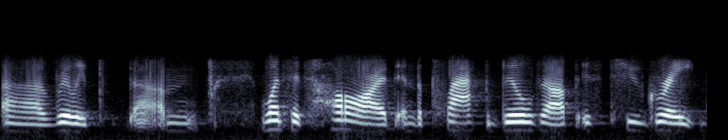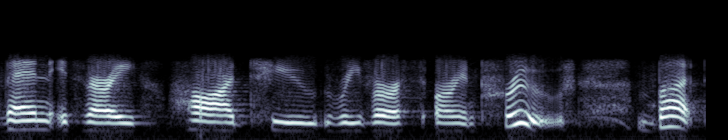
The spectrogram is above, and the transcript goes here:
uh, really, um, once it's hard and the plaque buildup is too great, then it's very hard to reverse or improve. But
